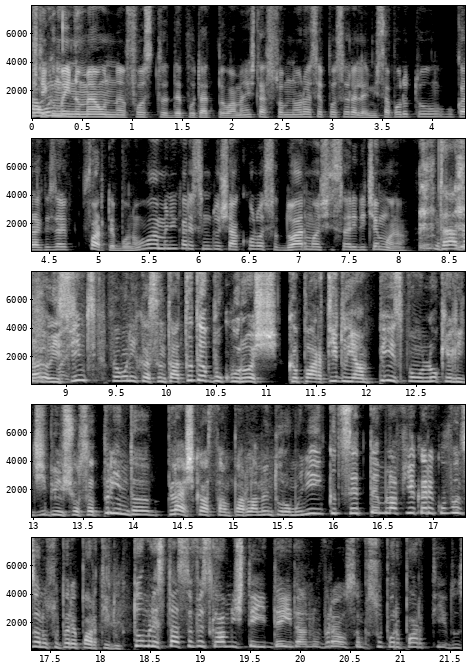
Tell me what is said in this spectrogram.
Știi cum îi numea un fost deputat pe oamenii ăștia? Somnoroase păsărele. Mi s-a părut o, o caracterizare foarte bună. Oamenii care sunt duși acolo să doarmă și să ridice mâna. Da, da, îi simți pe unii că sunt atât de bucuroși că partidul i-a împins pe un loc eligibil și o să prindă pleașca asta în Parlamentul României, încât se tem la fiecare cuvânt să nu supere partidul. Domnule, stați să vezi că am niște idei, dar nu vreau să supăr partidul.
